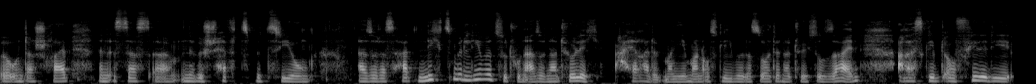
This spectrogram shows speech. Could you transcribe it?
äh, unterschreibt, dann ist das äh, eine Geschäftsbeziehung. Also das hat nichts mit Liebe zu tun. Also natürlich heiratet man jemanden aus Liebe, das sollte natürlich so sein. Aber es gibt auch viele, die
